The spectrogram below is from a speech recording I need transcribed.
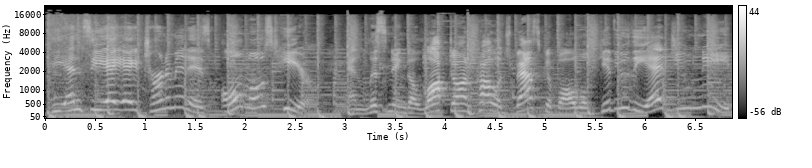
The NCAA tournament is almost here, and listening to Locked On College Basketball will give you the edge you need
